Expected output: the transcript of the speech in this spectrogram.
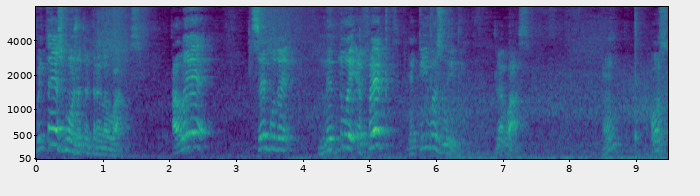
ви теж можете тренуватися. Але це буде не той ефект, який важливий для вас. Ось.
